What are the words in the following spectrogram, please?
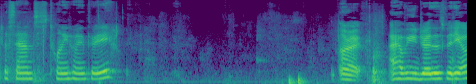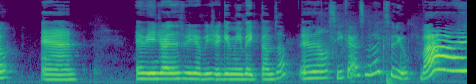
just dance 2023 all right i hope you enjoyed this video. And if you enjoyed this video be sure to give me a big thumbs up. And i'll see you guys in the next video. Bye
